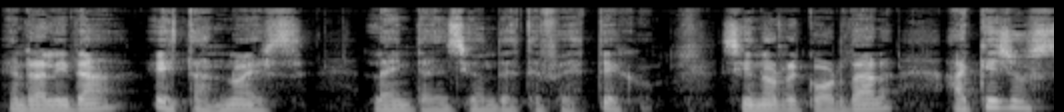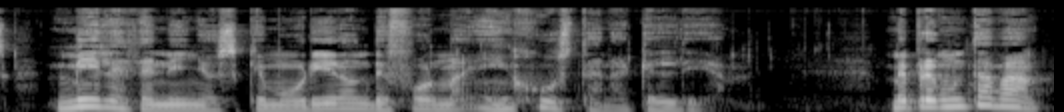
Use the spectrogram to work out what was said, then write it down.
En realidad, esta no es la intención de este festejo, sino recordar a aquellos miles de niños que murieron de forma injusta en aquel día. Me preguntaba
